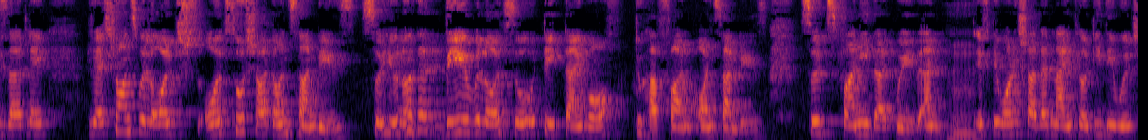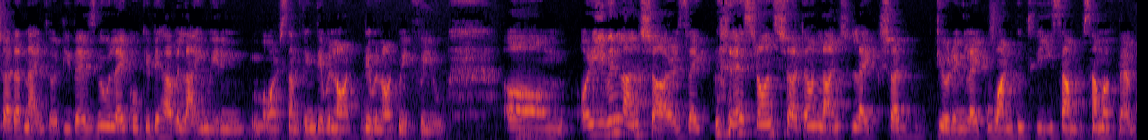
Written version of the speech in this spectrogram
is that like restaurants will also shut on Sundays. So you know that they will also take time off to have fun on Sundays. So it's funny that way. And hmm. if they want to shut at nine thirty, they will shut at nine thirty. There's no like okay, they have a line waiting or something. They will not. They will not wait for you. Um, or even lunch hours, like restaurants shut on lunch, like shut during like one to three. Some some of them.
